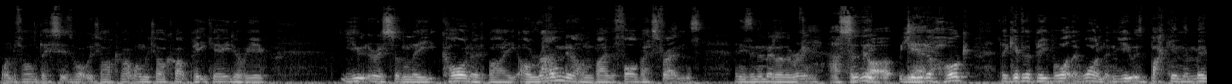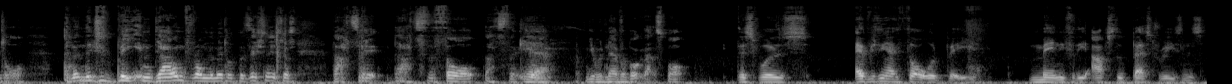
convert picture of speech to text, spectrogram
wonderful. This is what we talk about when we talk about PKW. Yuta is suddenly cornered by or rounded on by the four best friends, and he's in the middle of the ring. I so forgot, they yeah. do the hug. They give the people what they want, and Yuta's back in the middle, and then they just beat him down from the middle position. It's just that's it. That's the thought. That's the care. Yeah. You would never book that spot. This was everything I thought would be, mainly for the absolute best reasons.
